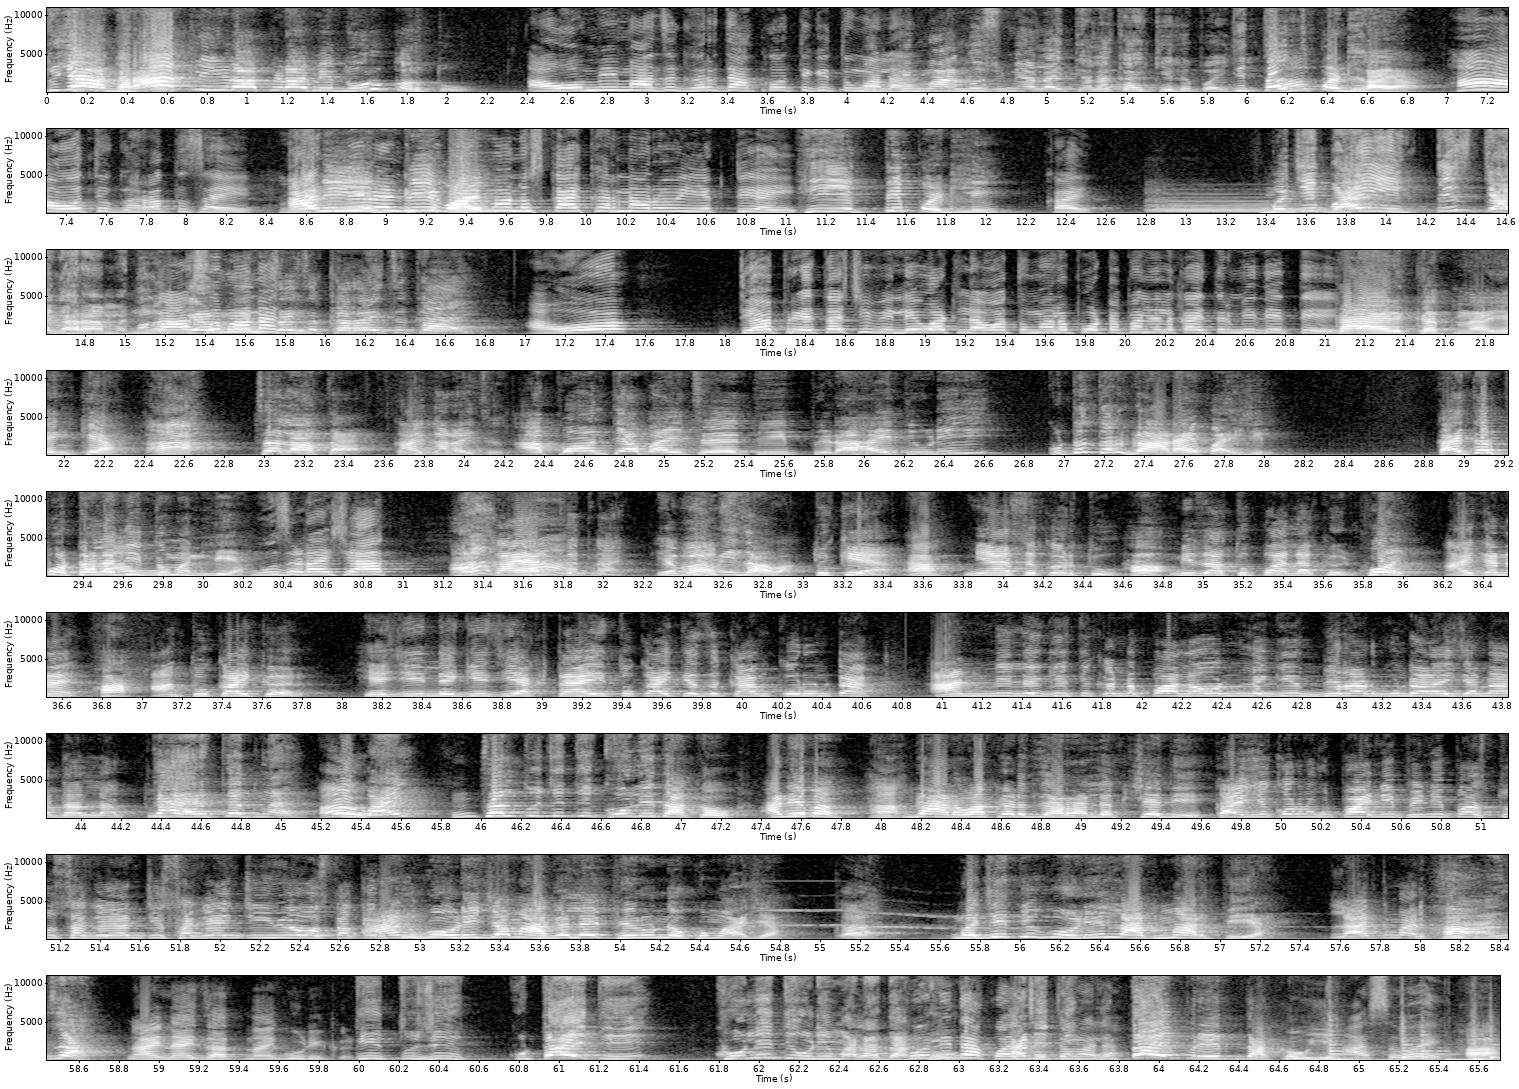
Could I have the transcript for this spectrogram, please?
तुझ्या घरातली इडापिडा मी दूर करतो. अहो मी माझं घर दाखवते की मग तुम्हाला ती माणूस मिळालाय त्याला काय केलं पाहिजे? तिथंच पडलाय. हा अहो ते घरातच आहे. आणि आणि मी एकटी रणकी बाई- बाई माणूस काय करणार हो, एकटी आहे ही एकटी पडली. काय? म्हणजे बाई एकटीच त्या घरामध्ये. मग त्या असं म्हणा की- माणसाचं करायचं काय? अहो त्या प्रेताची विल्हेवाट लावा तुम्हाला पोटा पाण्याला काहीतरी मी देते काय हरकत नाही एंक्या हा चल आता काय करायचं आपण त्या बाईचं ती पिढा आहे तेवढी कुठं तर गाडाय पाहिजे काय तर पोटाला देतो म्हणली आहे. उजडायच्या आत हा, काय. हरकत नाही हे बघ जावा. तू क्या हा. मी असं करतो हा. मी जातो पालाकड होय. आहे का नाही हा. आणि तू काय कर हे जी लगेच एकटा आहे तू काय त्याचं काम करून टाक. आणि मी लगेच तिकडनं पालावर लगेच बिराड गुंडाळायच्या नादाला लागतो. काय हरकत नाही. हो. बाई चल तुझी ती खोली दाखव. आणि हे बघ हा. गाढवाकडे जरा लक्ष दे. काळजी करू नको पाणी फिनी पास तू सगळ्यांची सगळ्यांची व्यवस्था आणि कर गोडीच्या मागे लय फिरू नको माझ्या. का? म्हणजे ती गोडी लात मारती या. लाट मारते? हा आणि जा. नाही नाही जात नाही गोडीकडे. ती तुझी कुठं आहे ती? खोली तेवढी मला दाखव. खोली दाखवायची आणि ती तुम्हाला. कुठं आहे प्रेत दाखव ये. असं होय? हा.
